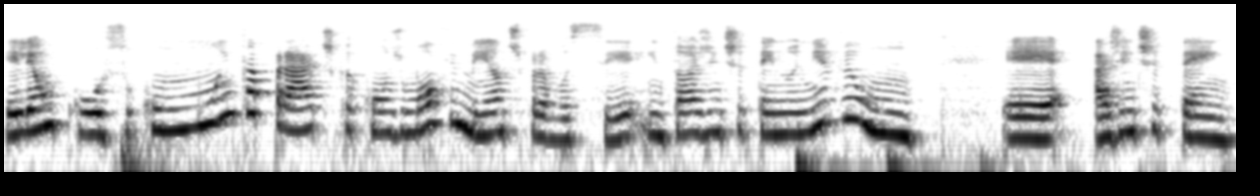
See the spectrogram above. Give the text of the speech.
Ele é um curso com muita prática com os movimentos para você. Então a gente tem no nível 1, é, a gente tem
